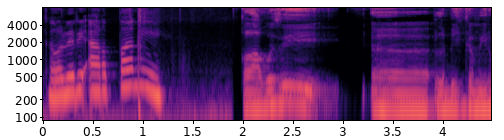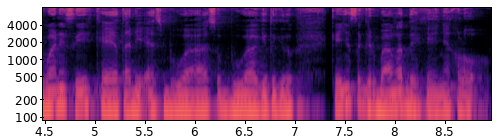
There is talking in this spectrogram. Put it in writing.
Kalau dari Arta nih? Kalau aku sih uh, lebih ke minumannya sih, kayak tadi es buah, sebuah gitu-gitu. Kayaknya seger banget deh kayaknya kalau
